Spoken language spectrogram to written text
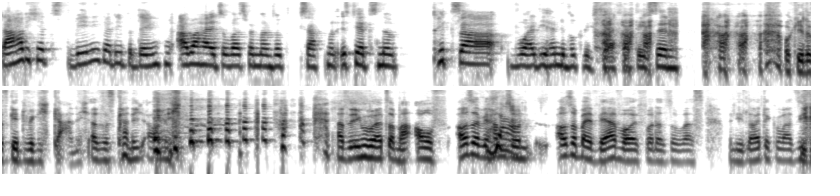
Da habe ich jetzt weniger die Bedenken, aber halt sowas, wenn man wirklich sagt, man isst jetzt eine Pizza, wo halt die Hände wirklich sehr fertig sind. okay, das geht wirklich gar nicht. Also das kann ich auch nicht. Also irgendwo hört es auch mal auf. Außer wir haben ja. so ein, außer bei Werwolf oder sowas, wenn die Leute quasi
